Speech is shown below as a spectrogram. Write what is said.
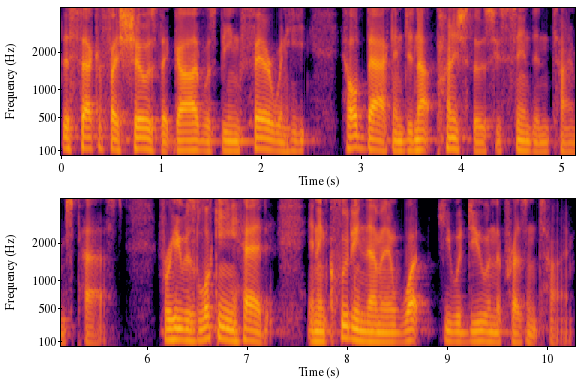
This sacrifice shows that God was being fair when He held back and did not punish those who sinned in times past. For He was looking ahead and including them in what He would do in the present time.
